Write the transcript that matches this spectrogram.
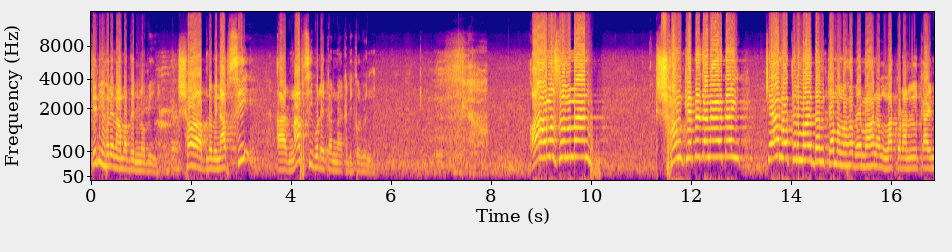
তিনি হলেন আমাদের নবী। সব নবী নাফসি আর নাফসি বলে কান্নাকাটি করবেন। মুসলমান সংক্ষেপে জানায় দেই কেমতের ময়দান কেমন হবে? মহান আল্লাহ কোরআনুল কাইম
